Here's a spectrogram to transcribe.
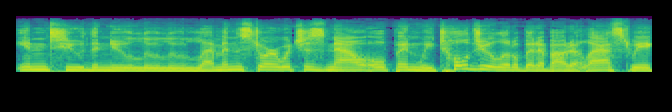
into the new Lululemon store, which is now open. We told you a little bit about it last week.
